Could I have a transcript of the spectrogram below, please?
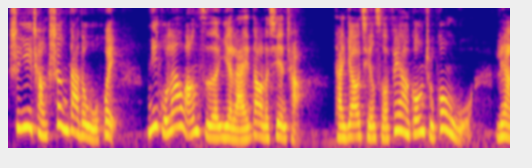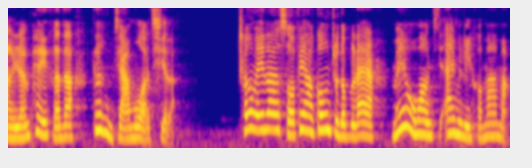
是一场盛大的舞会，尼古拉王子也来到了现场。他邀请索菲亚公主共舞，两人配合的更加默契了。成为了索菲亚公主的布莱尔没有忘记艾米丽和妈妈，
